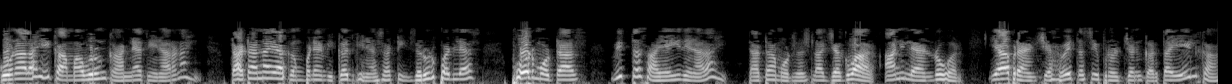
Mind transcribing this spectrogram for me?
कोणालाही कामावरून काढण्यात येणार नाही. टाटांना या कंपन्या विकत घेण्यासाठी जरूर पडल्यास फोर्ड मोटार्स वित्त सहाय्यही देणार आहे. टाटा मोटर्सला जगवार आणि लँड रोव्हर या ब्रँडचे हवे तसे पुनरुज्जन करता येईल का?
